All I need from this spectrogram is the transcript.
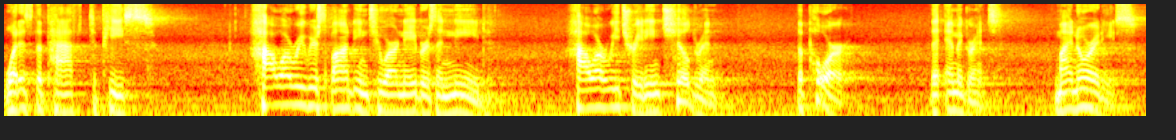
What is the path to peace? How are we responding to our neighbors in need? How are we treating children, the poor, the immigrant, minorities?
